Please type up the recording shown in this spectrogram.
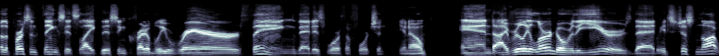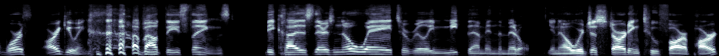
the person thinks it's like this incredibly rare thing that is worth a fortune, you know? And I've really learned over the years that it's just not worth arguing about these things because there's no way to really meet them in the middle. You know, we're just starting too far apart.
